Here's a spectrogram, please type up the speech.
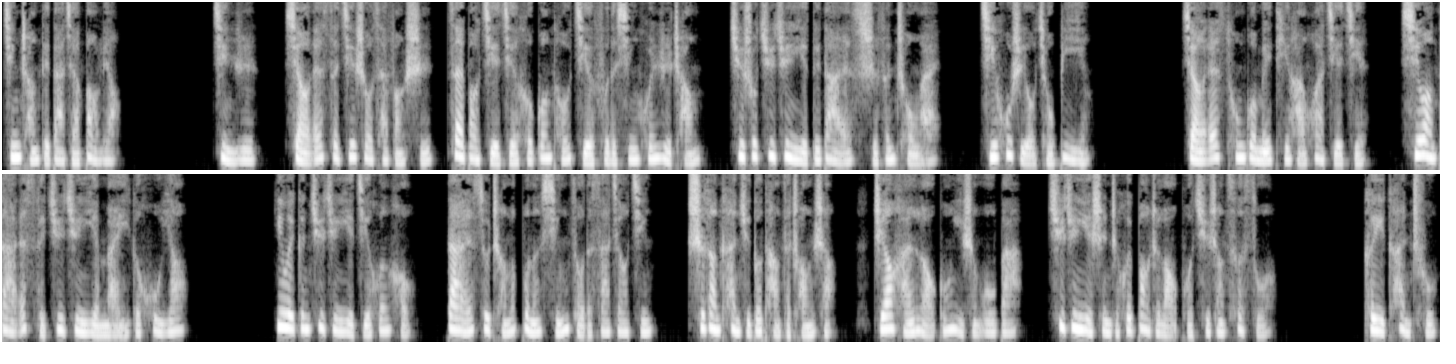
经常给大家爆料。近日，小 S 在接受采访时再爆姐姐和光头姐夫的新婚日常，据说具俊晔对大 S 十分宠爱，几乎是有求必应。小 S 通过媒体喊话姐姐，希望大 S 给具俊晔买一个护腰，因为跟具俊晔结婚后，大 S 就成了不能行走的撒娇精，吃饭看剧都躺在床上，只要喊老公一声欧巴，具俊晔甚至会抱着老婆去上厕所。可以看出，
